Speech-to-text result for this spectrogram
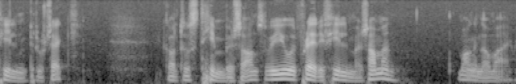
filmprosjekt. Vi kalte oss Timbersand, så vi gjorde flere filmer sammen. Magne og meg.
